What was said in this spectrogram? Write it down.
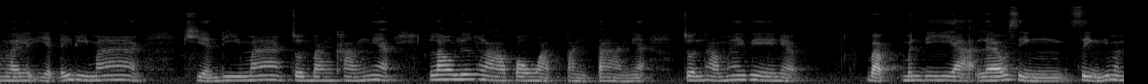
ำรายละเอียดได้ดีมาก เขียนดีมากจนบางครั้งเนี่ยเล่าเรื่องราวประวัติต่างๆเนี่ยจนทำให้เพเนี่ยแบบมันดีอะแล้วสิ่งสิ่งที่มัน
